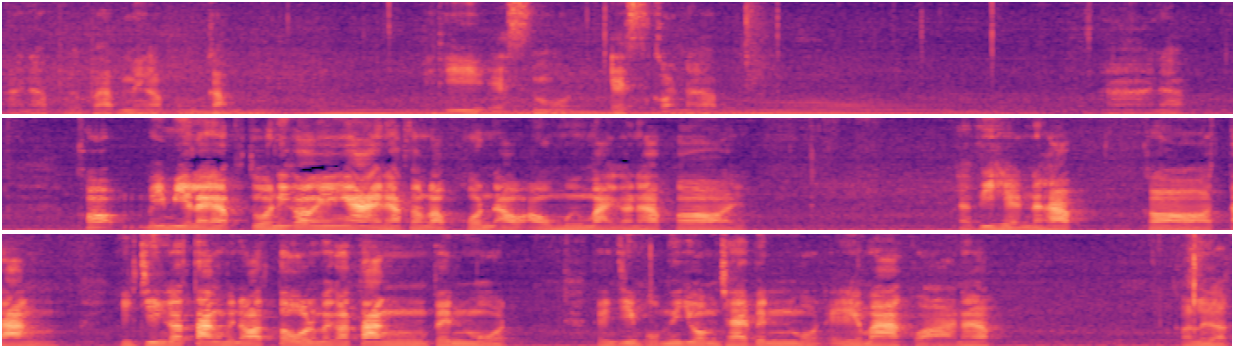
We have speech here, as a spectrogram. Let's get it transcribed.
อานะครับเดี๋ยวแป๊บนึงครับผมกลับไปที่ S mode S ก่อนนะครับ อ่านะครับ ก็ไม่มีอะไรครับ ตัวนี้ก็ง่ายๆนะครับสำหรับคนเอาเอามือใหม่ก่อนนะครับ ก็แบบที่เห็นนะครับ ก็ตั้งจริงๆก็ตั้งเป็นออโต้แล้วไม่ก็ตั้งเป็นโหมดแต่จริงๆผมนิยมใช้เป็นโหมด A มากกว่านะครับ ก็เลือก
